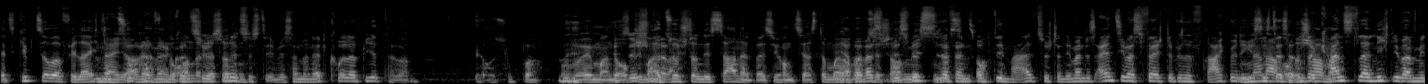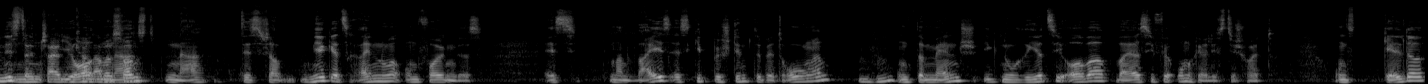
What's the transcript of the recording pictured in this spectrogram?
Jetzt gibt es aber vielleicht naja, in Zukunft haben noch andere Sachen. System. Wir sind noch nicht kollabiert daran. Ja, super. Aber ich meine, der Optimalzustand ist auch nicht, weil sie haben zuerst einmal ja, aber was, schauen was müssen. Was ein Optimalzustand? Ich meine, das Einzige, was vielleicht ein bisschen fragwürdig nein, ist, ist, dass unser Kanzler nicht über einen Minister entscheiden ja, kann. Aber nein, sonst. Nein, das schau, mir geht es rein nur um Folgendes. Es, man weiß, es gibt bestimmte Bedrohungen mhm. und der Mensch ignoriert sie aber, weil er sie für unrealistisch hält. Und Gelder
